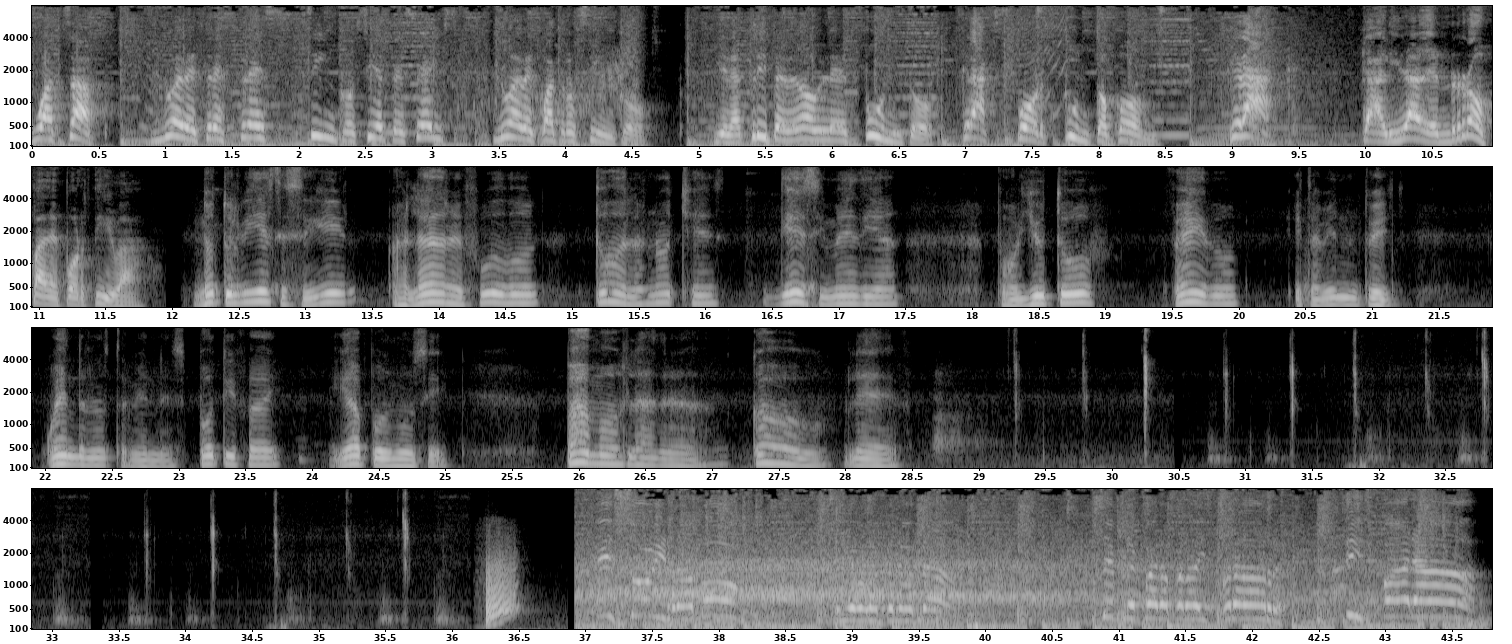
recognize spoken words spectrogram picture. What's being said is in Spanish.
WhatsApp 933-576-945 y en la www.cracksport.com. Crack, calidad en ropa deportiva. No te olvides de seguir a Ladra de Fútbol todas las noches, 10 y media, por YouTube, Facebook y también en Twitch. Cuéntanos también en Spotify y Apple Music. Vamos, ladra. Go, left. ¡Es hoy, Ramón! Se lleva la pelota. Se prepara para disparar. ¡Dispara!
